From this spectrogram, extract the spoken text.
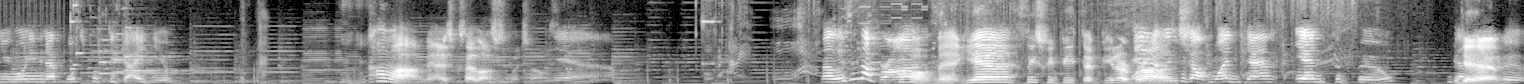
You won't even have Polter Pup to guide you. Come on, man. It's because I lost too much health. Yeah. No, this is not bronze. Oh man, yeah. At least we beat the beat our bronze. And at least we got one gem and the boo. Yeah. Boo.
